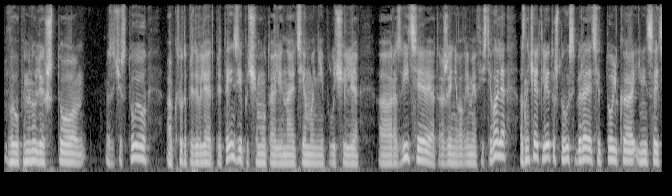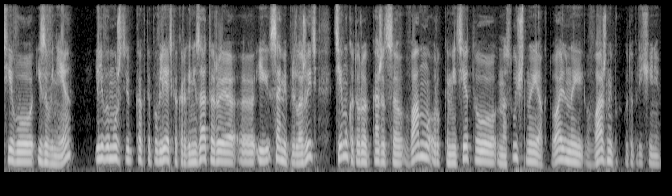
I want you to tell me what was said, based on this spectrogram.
Вы упомянули, что зачастую а, кто-то предъявляет претензии, почему та или иная тема не получили а, развития и отражения во время фестиваля. Означает ли это, что вы собираете только инициативу извне, или вы можете как-то повлиять как организаторы э, и сами предложить тему, которая кажется вам, оргкомитету, насущной, актуальной, важной по какой-то причине?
